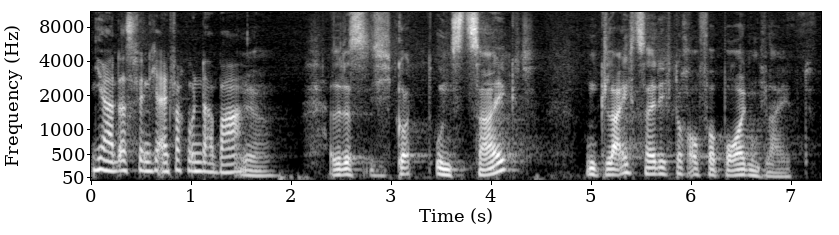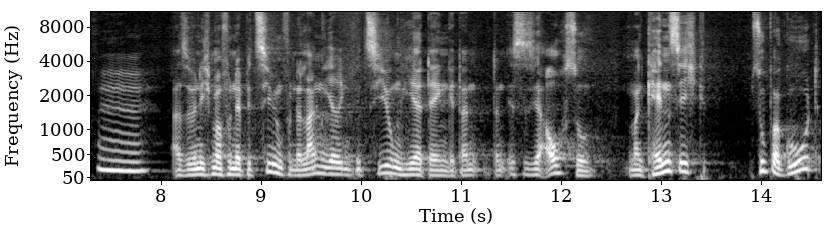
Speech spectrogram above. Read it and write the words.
Ja, das finde ich einfach wunderbar. Ja. Also, dass sich Gott uns zeigt und gleichzeitig doch auch verborgen bleibt. Mhm. Also, wenn ich mal von der Beziehung, von der langjährigen Beziehung her denke, dann, dann ist es ja auch so. Man kennt sich super gut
